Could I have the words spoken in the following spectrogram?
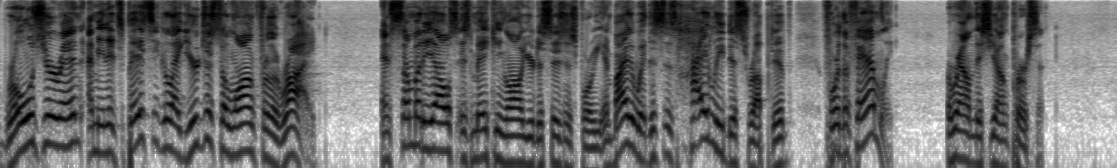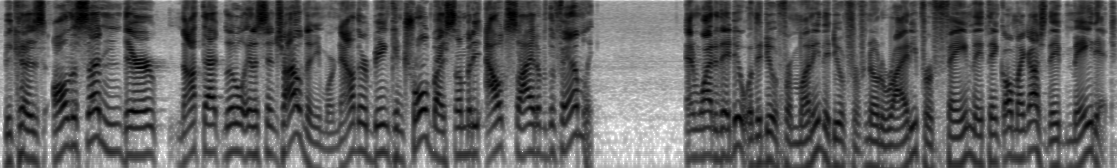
roles you're in. I mean, it's basically like you're just along for the ride and somebody else is making all your decisions for you. And by the way, this is highly disruptive for the family around this young person because all of a sudden they're not that little innocent child anymore. Now they're being controlled by somebody outside of the family. And why do they do it? Well, they do it for money, they do it for notoriety, for fame. They think, oh my gosh, they've made it.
